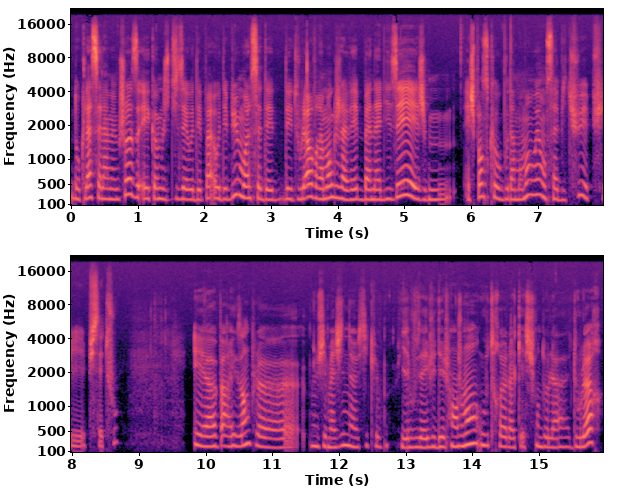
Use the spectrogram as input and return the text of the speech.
donc là, c'est la même chose. Et comme je disais au, départ, au début, moi, c'est des, douleurs vraiment que j'avais banalisées. Et je, et je pense qu'au bout d'un moment, ouais, on s'habitue et puis, et puis c'est tout. Et euh, par exemple, euh, j'imagine aussi que vous avez vu des changements, outre la question de la douleur,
